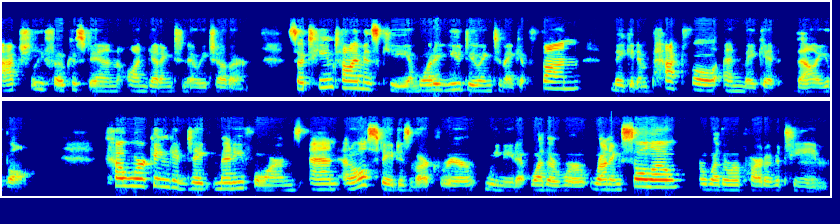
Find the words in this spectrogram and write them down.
actually focused in on getting to know each other. So team time is key. And what are you doing to make it fun, make it impactful, and make it valuable? Co-working can take many forms, and at all stages of our career, we need it, whether we're running solo or whether we're part of a team,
